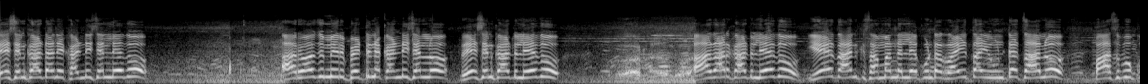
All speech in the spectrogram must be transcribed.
రేషన్ కార్డు అనే కండిషన్ లేదు. ఆ రోజు మీరు పెట్టిన కండిషన్లో రేషన్ కార్డు లేదు. ఆధార్ కార్డు లేదు. ఏ దానికి సంబంధం లేకుండా రైతు అయి ఉంటే చాలు పాస్బుక్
